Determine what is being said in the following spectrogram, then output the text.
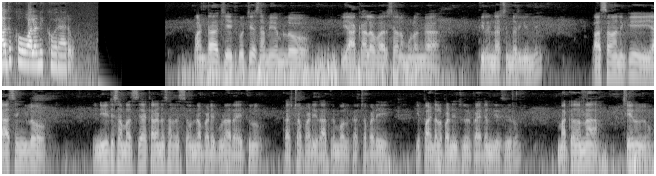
ఆదుకోవాలని కోరారు. పంట చేతికొచ్చే సమయంలో ఈ అకాల వర్షాల మూలంగా తీరని నష్టం జరిగింది. వాస్తవానికి యాసింగ్లో నీటి సమస్య కరెంటు సమస్య ఉన్నప్పటికీ కూడా రైతులు కష్టపడి రాత్రింబోలు కష్టపడి ఈ పంటలు పండించుకునే ప్రయత్నం చేశారు. మొక్కజొన్న చేను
